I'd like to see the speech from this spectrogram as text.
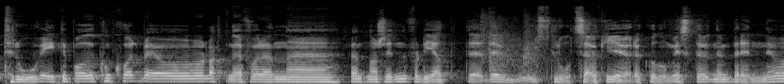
tror vi egentlig på det. Concorde ble jo lagt ned for en uh, eh, 15 år siden fordi at det, det lot seg jo ikke gjøre økonomisk. Den brenner jo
